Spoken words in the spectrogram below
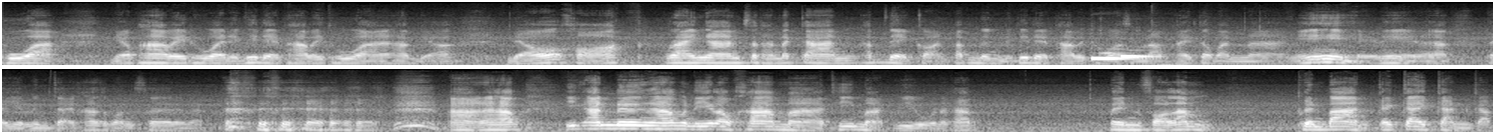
ทัวร์เดี๋ยวพาไปทัวร์เดี๋ยวพี่เดชพาไปทัวร์นะครับเดี๋ยวเดี๋ยวขอรายงานสถานการณ์อัปเดตก่อนแป๊บหนึ่งเดี๋ยวพี่เดชพาไปทัวร์สำหรับไอตะวันนานี่นี่นะครับแต่อย่าลืมจ่ายค่าสปอนเซอร์ด้วยนะอ่านะครับ อีกอันหนึงนะครับวันนี้เราข้ามมาที่มาดวิวนะครับ เป็นฟอรัม เพื่อนบ้านใกล้ๆกันกับ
